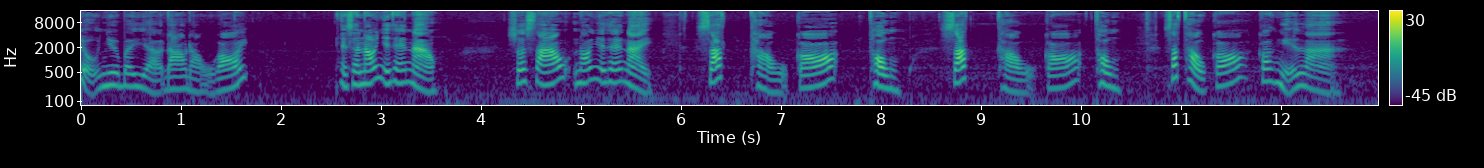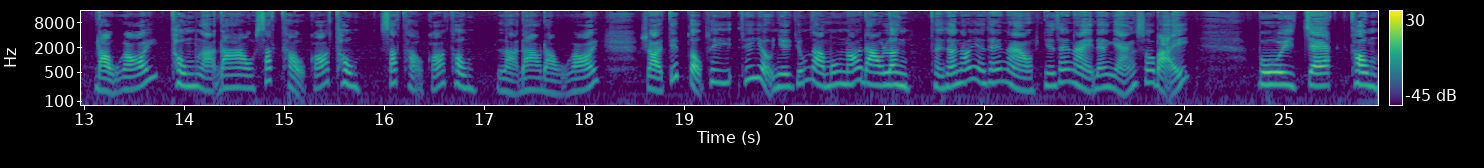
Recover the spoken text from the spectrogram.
dụ như bây giờ đau đầu gối, thì sẽ nói như thế nào? Số 6 nói như thế này. Sách thầu có thùng sách thầu có thùng sách thầu có có nghĩa là đầu gói thung là đau. Sách thầu có thung sách thầu có thung là đau đầu gói. Rồi tiếp tục thì thí dụ như chúng ta muốn nói đau lưng thì sẽ nói như thế nào? Như thế này, đơn giản số 7 bùi chạc thung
